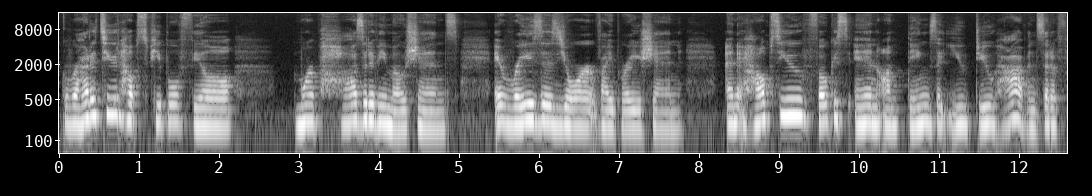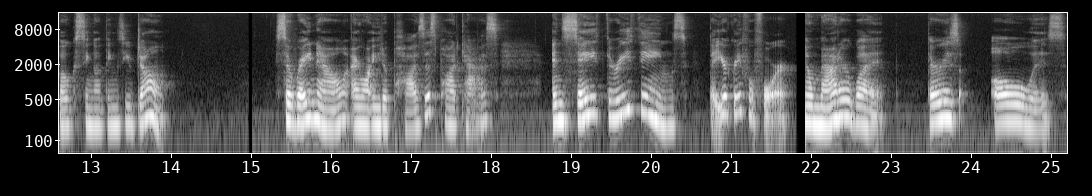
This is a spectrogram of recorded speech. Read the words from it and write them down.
Gratitude helps people feel more positive emotions, it raises your vibration, and it helps you focus in on things that you do have instead of focusing on things you don't. So, right now, I want you to pause this podcast and say three things that you're grateful for. No matter what, there is always,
